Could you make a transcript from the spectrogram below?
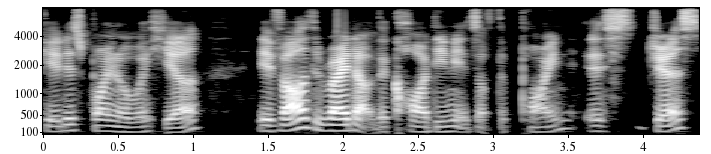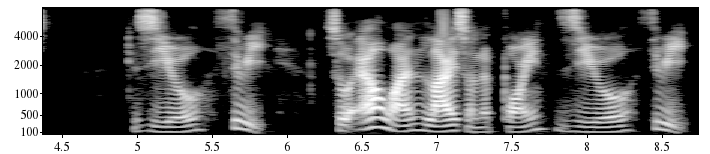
okay, this point over here, if I were to write out the coordinates of the point, it's just 0, 3. So L1 lies on the point 0, 3.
